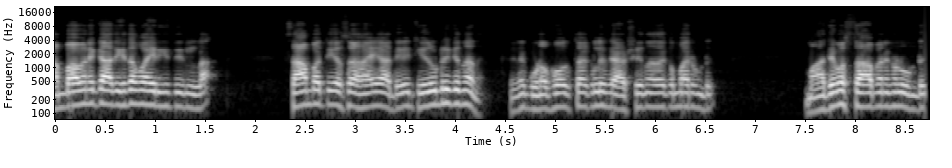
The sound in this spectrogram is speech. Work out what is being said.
സംഭാവനയ്ക്ക് അധികമായ രീതിയിലുള്ള സാമ്പത്തിക സഹായം അദ്ദേഹം ചെയ്തുകൊണ്ടിരിക്കുന്നതാണ്. ഇതിന്റെ ഗുണഭോക്താക്കളിൽ രാഷ്ട്രീയ നേതാക്കന്മാരുണ്ട്. മാധ്യമ സ്ഥാപനങ്ങളുണ്ട്.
